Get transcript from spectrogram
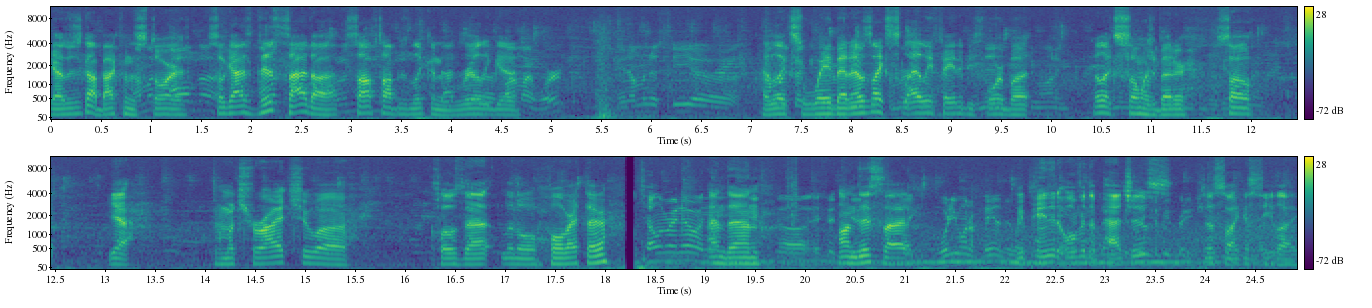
guys, we just got back from the store. So guys, this side of soft top is looking really good. It looks way better. It was like slightly faded before, but it looks so much better. So, yeah. I'm gonna try to uh, close that little hole right there. Tell him right now, and And then, then if, uh, if on good, this side, like, what do you want to paint? We painted over the patches just so I can see like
